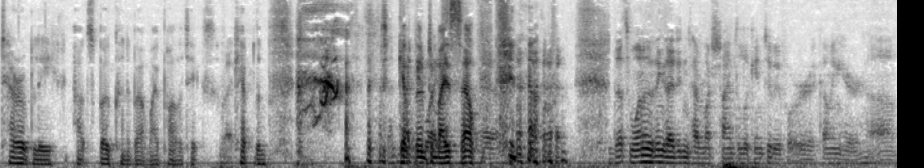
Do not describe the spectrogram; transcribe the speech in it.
terribly outspoken about my politics. Right. Kept them, Might kept them to myself. Yeah. That's one of the things I didn't have much time to look into before coming here. Um,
